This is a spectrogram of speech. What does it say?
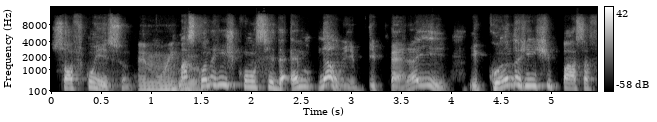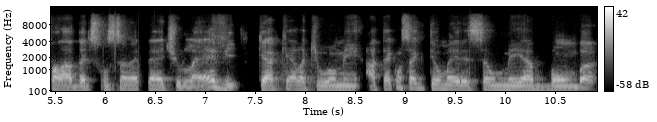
sofrem com isso. É muito. Mas quando a gente considera. É, não, e, e peraí. E quando a gente passa a falar da disfunção erétil leve, que é aquela que o homem até consegue ter uma ereção meia bomba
